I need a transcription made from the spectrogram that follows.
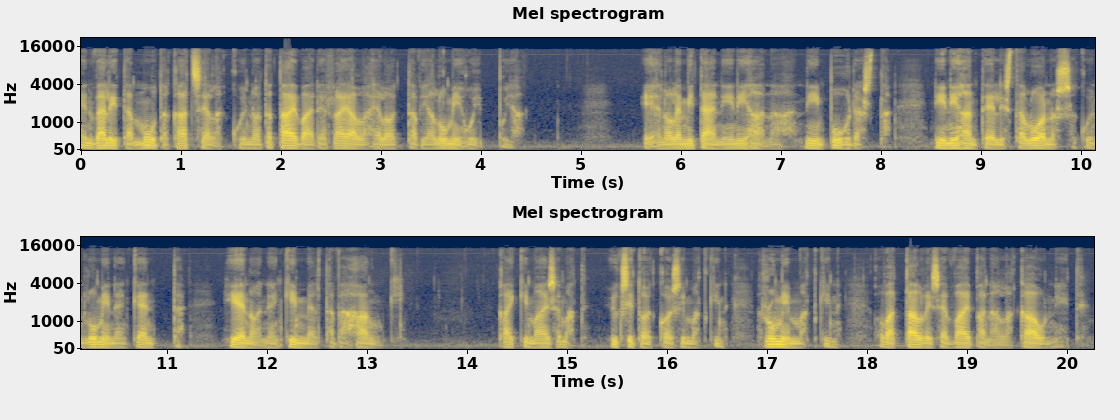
en välitä muuta katsella kuin noita taivaiden rajalla heloittavia lumihuippuja. Eihän ole mitään niin ihanaa, niin puhdasta, niin ihanteellista luonnossa kuin luminen kenttä, hienoinen kimmeltävä hanki. Kaikki maisemat, yksitoikkoisimmatkin, rumimmatkin, ovat talvisen vaipan alla kauniit.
